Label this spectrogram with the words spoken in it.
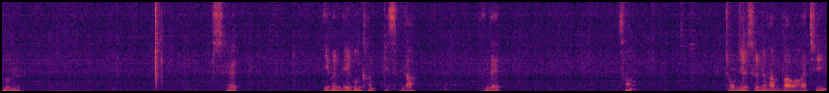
둘, 셋, 이번 네번 감겠습니다. 넷, 서, 조금 전에 설명한 바와 같이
